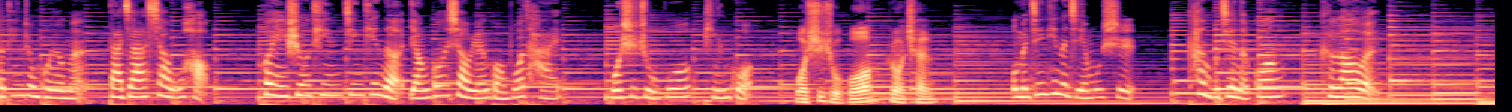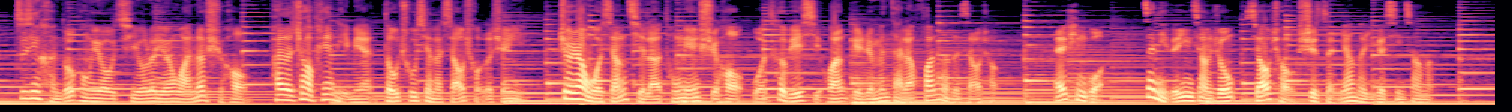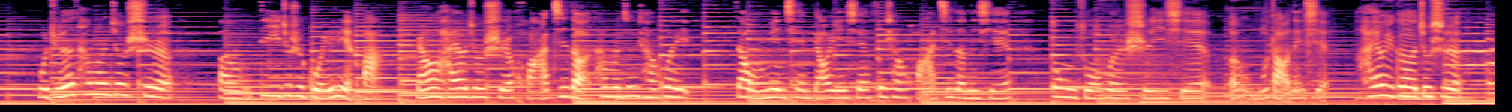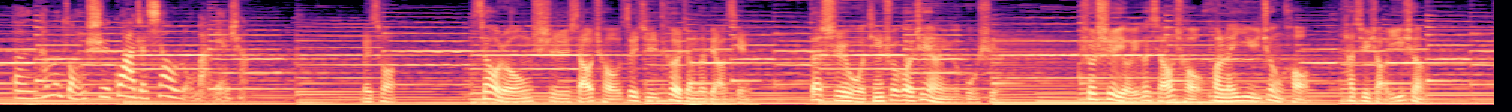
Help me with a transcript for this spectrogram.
的听众朋友们，大家下午好，欢迎收听今天的阳光校园广播台，我是主播苹果，我是主播若晨。我们今天的节目是看不见的光 c l o w n 最近很多朋友去游乐园玩的时候拍的照片里面都出现了小丑的身影，这让我想起了童年时候我特别喜欢给人们带来欢乐的小丑。哎，苹果，在你的印象中，小丑是怎样的一个形象呢？我觉得他们就是，嗯，第一就是鬼脸吧，然后还有就是滑稽的，他们经常会在我们面前表演一些非常滑稽的那些动作或者是一些嗯舞蹈那些，还有一个就是，嗯，他们总是挂着笑容吧脸上。没错，笑容是小丑最具特征的表情。但是我听说过这样一个故事，说是有一个小丑患了抑郁症后，他去找医生。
